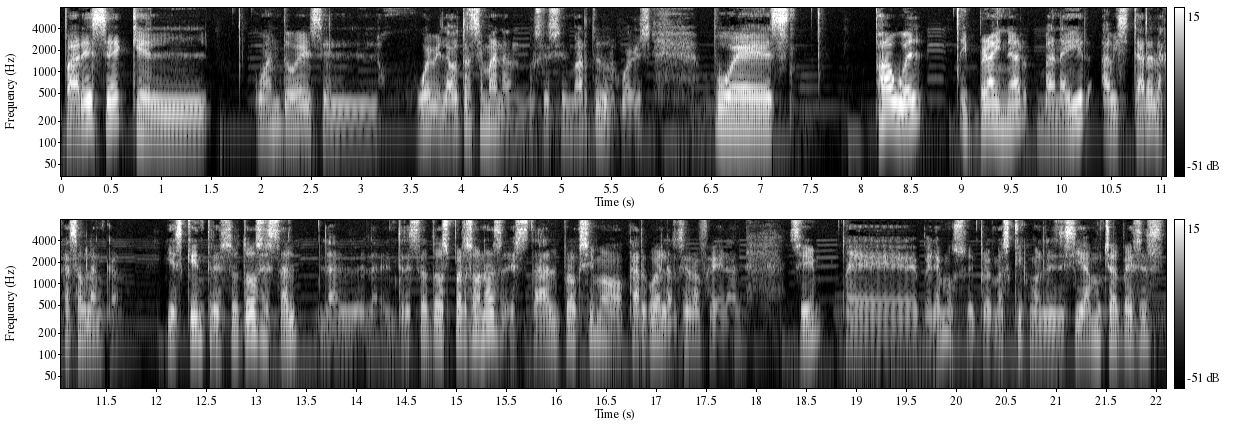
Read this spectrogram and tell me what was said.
parece que el... ¿Cuándo es? El jueves, la otra semana, no sé si el martes o el jueves, pues Powell y Brainerd van a ir a visitar a la Casa Blanca. Y es que entre estos dos está entre estas dos personas está el próximo cargo de la Reserva Federal. ¿sí? Eh, veremos. El problema es que, como les decía muchas veces,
